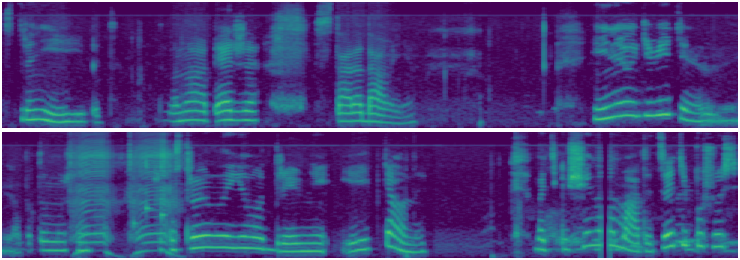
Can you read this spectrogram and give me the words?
страні Єгипет. Вона опять же стародавня. И неудивительно, потому что, что построили його древні єгиптяни. Батьківщина мати. Це типу щось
